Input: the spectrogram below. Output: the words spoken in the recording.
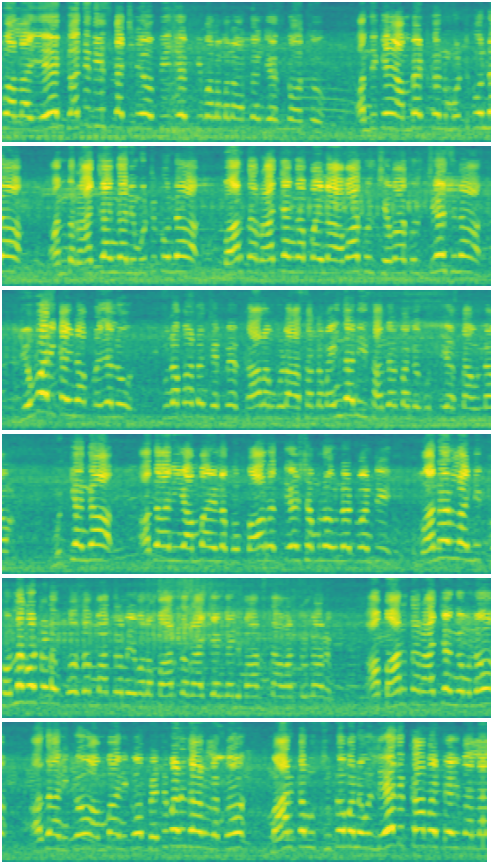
ఇవాళ ఏ గతి తీసుకొచ్చినాయో బీజేపీకి ఇవాళ మనం అర్థం చేసుకోవచ్చు. అందుకే అంబేద్కర్ని ముట్టుకున్నా అంబ రాజ్యాంగాన్ని ముట్టుకున్నా భారత రాజ్యాంగం పైన అవాకులు చెవాకులు చేసిన ఎవరికైనా ప్రజలు గుణపాఠం చెప్పే కాలం కూడా ఆసన్నమైందని ఈ సందర్భంగా గుర్తు చేస్తా ఉన్నాం. ముఖ్యంగా అదాని అమ్మాయిలకు భారతదేశంలో ఉన్నటువంటి వనరులన్నీ కొల్లగొట్టడం కోసం మాత్రమే వాళ్ళ భారత రాజ్యాంగాన్ని మారుస్తామంటున్నారు. ఆ భారత రాజ్యాంగంలో అదానికో అంబానికో పెట్టుబడిదారులకో మార్గం సుగమనం లేదు కాబట్టి వల్ల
